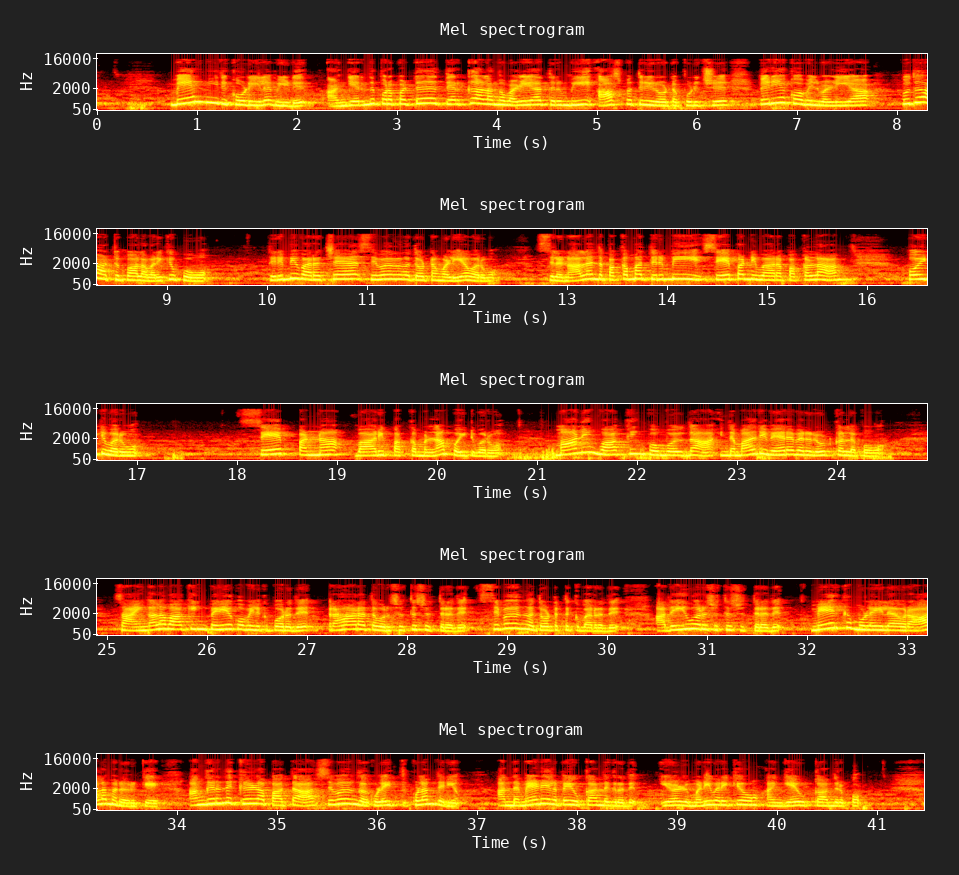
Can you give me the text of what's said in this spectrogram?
மேல் வீதி கோடியில வீடு. அங்கிருந்து புறப்பட்டு தெற்கு அலங்க வழியா திரும்பி ஆஸ்பத்திரி ரோட்டை பிடிச்சி பெரிய கோவில் வழியா புது ஆட்டுப்பாலம் வரைக்கும் போவோம். திரும்பி வரச்ச சிவகங்கை தோட்டம் வழியா வருவோம். சில நாள் இந்த பக்கமா திரும்பி சேவ் பண்ணி வர பக்கம்லாம் போயிட்டு வருவோம். சேவ் பண்ணா வாரி பக்கமெல்லாம் போயிட்டு வருவோம். மார்னிங் வாக்கிங் போகும்போது தான் இந்த மாதிரி வேற வேற ரூட்களில் போவோம். சாயங்காலம் வாக்கிங் பெரிய கோவிலுக்கு போறது பிரகாரத்தை ஒரு சுத்து சுத்துறது சிவகங்கை தோட்டத்துக்கு வர்றது அதையும் ஒரு சுத்து சுத்துறது. மேற்கு முளையில ஒரு ஆலமரம் இருக்கே அங்கிருந்து கீழே பார்த்தா சிவகங்கை குலை குளம் தெரியும். அந்த மேடையில போய் உட்கார்ந்துக்கிறது. ஏழு மணி வரைக்கும் அங்கே உட்கார்ந்துருப்போம்.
